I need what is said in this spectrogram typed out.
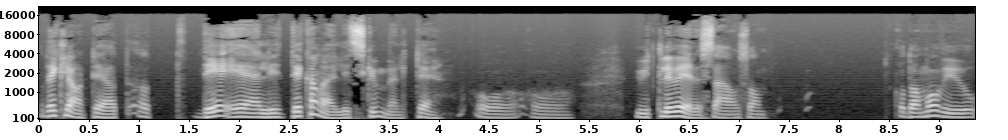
Og det er klart det at, at det, litt, det, kan være litt skummelt, det. å utlevere seg og sånn. Og da må vi jo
